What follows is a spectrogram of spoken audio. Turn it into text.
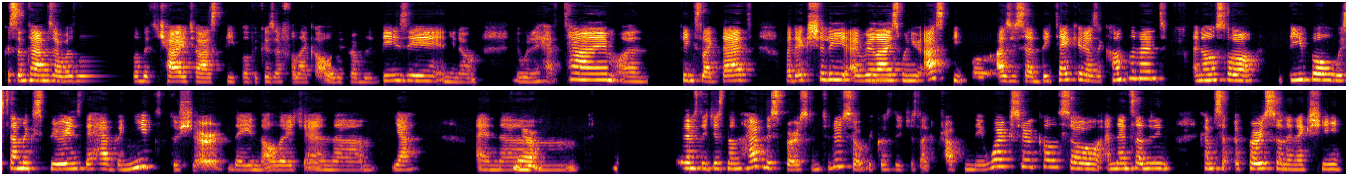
because sometimes i was a little bit shy to ask people because I feel like oh they're probably busy and you know they wouldn't have time and things like that. But actually, I realized when you ask people, as you said, they take it as a compliment, and also people with some experience they have a need to share their knowledge and um, yeah, and um, yeah. sometimes they just don't have this person to do so because they just like trapped in their work circle. So and then suddenly comes a person and actually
